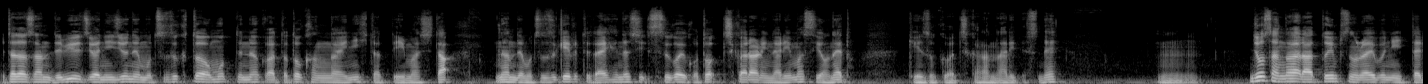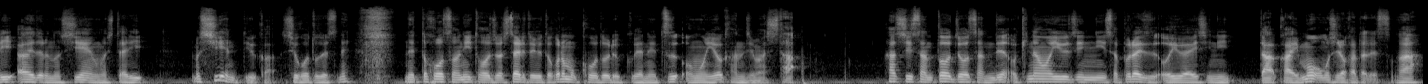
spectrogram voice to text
ー、宇多田さんデビュー時は20年も続くとは思ってなかったと考えに浸っていました。何でも続けるって大変だし、すごいこと、力になりますよね、と。継続は力なりですね。うん。ジョーさんがラッドインプスのライブに行ったり、アイドルの支援をしたり、ま、支援っていうか仕事ですね。ネット放送に登場したりというところも行動力や熱、思いを感じました。ハッシーさんとジョーさんで沖縄友人にサプライズお祝いしに行った回も面白かったですが、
